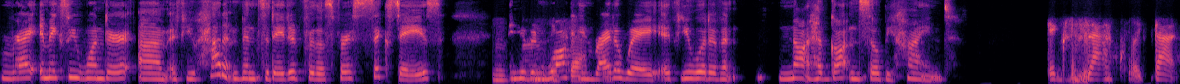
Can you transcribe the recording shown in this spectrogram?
Right. It makes me wonder um, if you hadn't been sedated for those first six days mm-hmm. and you've been mm-hmm. walking exactly. right away, if you would have not have gotten so behind. Exactly. That's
